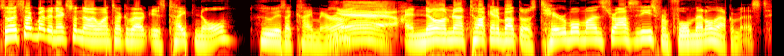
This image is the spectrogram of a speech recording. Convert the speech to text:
so let's talk about the next one though i want to talk about is type null who is a chimera Yeah. and no i'm not talking about those terrible monstrosities from full metal alchemist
